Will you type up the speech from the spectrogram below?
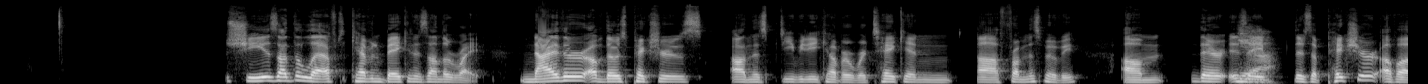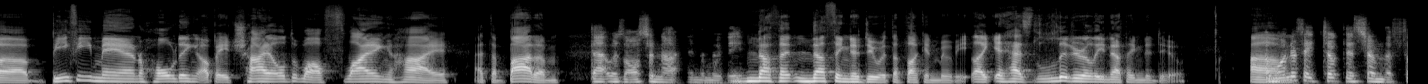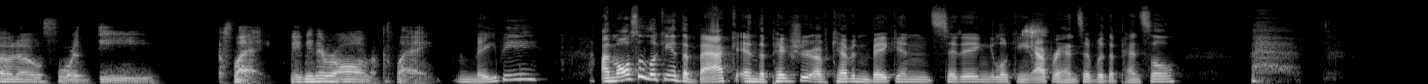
she is on the left, Kevin Bacon is on the right. Neither of those pictures on this DVD cover were taken uh, from this movie. Um, there is Yeah. a there's a picture of a beefy man holding up a child while flying high at the bottom, That was also not in the movie. Nothing, nothing to do with the fucking movie. Like it has literally nothing to do. Um, I wonder if they took this from the photo for the play. Maybe they were all in the play. maybe. I'm also looking at the back and the picture of Kevin Bacon sitting, looking apprehensive with a pencil.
